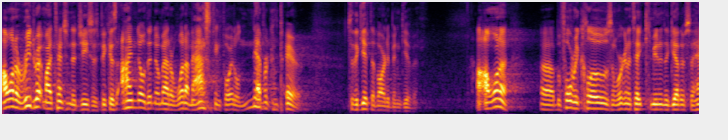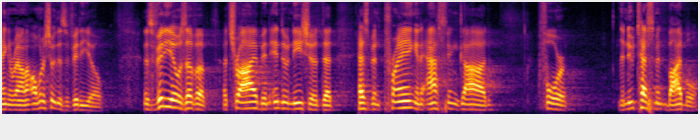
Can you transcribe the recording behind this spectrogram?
I want to redirect my attention to Jesus because I know that no matter what I'm asking for, it'll never compare to the gift I've already been given. I, I want to, uh, before we close and we're going to take communion together, so hang around, I want to show you this video. This video is of a, a tribe in Indonesia that has been praying and asking God for the New Testament Bible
